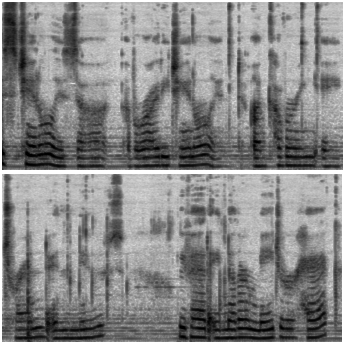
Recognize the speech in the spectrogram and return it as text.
This channel is uh, a variety channel and I'm covering a trend in the news. We've had another major hack.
